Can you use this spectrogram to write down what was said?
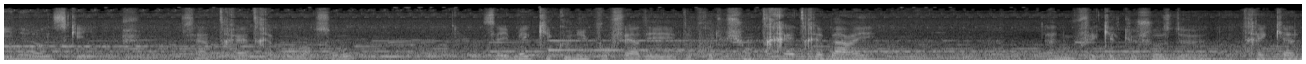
In a Landscape. C'est un très très beau morceau. Cybeck qui est connu pour faire des, productions très très barrées. Là, nous fait quelque chose de, très calme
